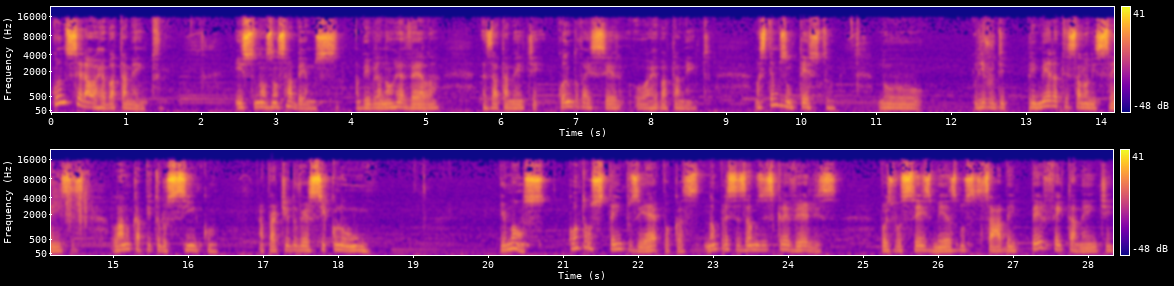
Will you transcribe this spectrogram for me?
Quando será o arrebatamento? Isso nós não sabemos. A Bíblia não revela exatamente quando vai ser o arrebatamento. Mas temos um texto no livro de 1 Tessalonicenses, lá no capítulo 5, a partir do versículo 1. Irmãos, quanto aos tempos e épocas, não precisamos escrever-lhes, pois vocês mesmos sabem perfeitamente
